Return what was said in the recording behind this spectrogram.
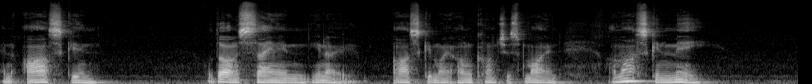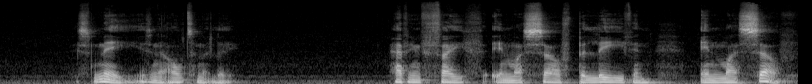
and asking, although I'm saying, you know, asking my unconscious mind, I'm asking me. It's me, isn't it, ultimately? Having faith in myself, believing in myself,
